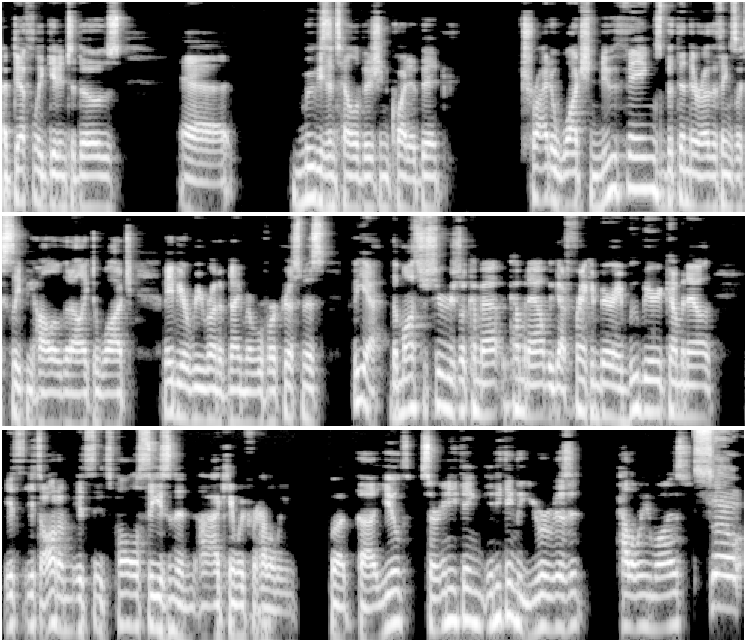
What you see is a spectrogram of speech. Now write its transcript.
I definitely get into those uh, movies and television quite a bit. Try to watch new things, but then there are other things like Sleepy Hollow that I like to watch. Maybe a rerun of Nightmare Before Christmas. But yeah, the monster series will come out coming out. We got Frankenberry and Booberry coming out. It's it's autumn. It's it's fall season, and I can't wait for Halloween. But uh, yield, sir, anything anything that you revisit Halloween wise? So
